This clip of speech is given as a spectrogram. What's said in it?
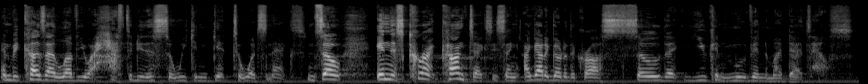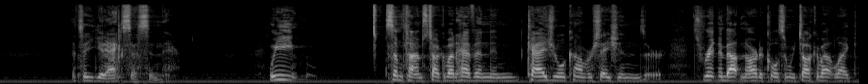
And because I love you, I have to do this so we can get to what's next. And so, in this current context, he's saying, I got to go to the cross so that you can move into my dad's house. That's how you get access in there. We sometimes talk about heaven in casual conversations or it's written about in articles and we talk about like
